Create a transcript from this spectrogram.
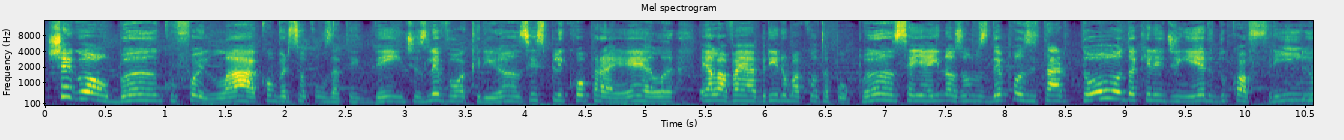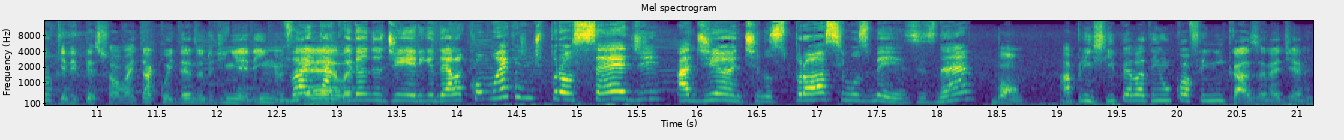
Chegou ao banco, foi lá, conversou com os atendentes, levou a criança, explicou para ela, ela vai abrir uma conta poupança e aí nós vamos depositar todo aquele dinheiro do cofrinho. E aquele pessoal vai estar tá cuidando do dinheirinho vai tá dela. Vai estar cuidando do dinheirinho dela. Como é que a gente procede adiante nos próximos meses, né? Bom, a princípio ela tem um cofrinho em casa, né, Diana?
